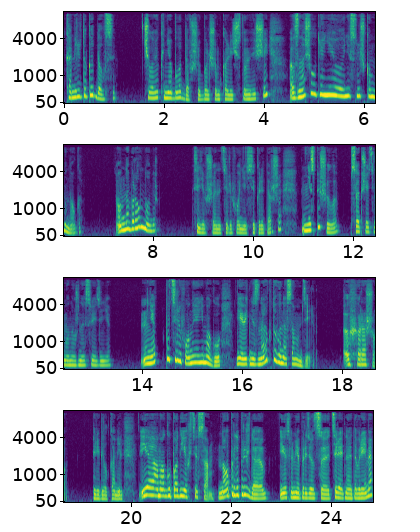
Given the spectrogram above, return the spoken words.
Камиль догадался. Человек, не обладавший большим количеством вещей, означал для нее не слишком много. Он набрал номер. Сидевшая на телефоне секретарша не спешила сообщать ему нужные сведения. «Нет, по телефону я не могу. Я ведь не знаю, кто вы на самом деле». «Хорошо», — перебил Камиль. «Я могу подъехать и сам, но предупреждаю, если мне придется терять на это время,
